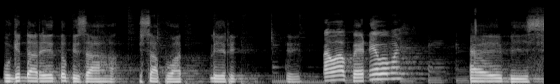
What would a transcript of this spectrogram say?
Mungkin dari itu bisa bisa buat lirik. Nama bandnya apa, Mas? ABC.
